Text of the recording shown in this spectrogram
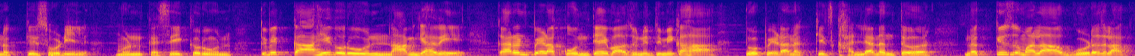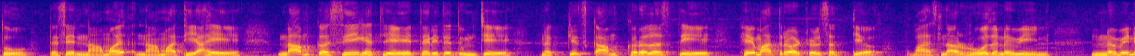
नक्की सोडील. म्हणून कसे करून तुम्ही काही करून नाम घ्यावे कारण पेढा कोणत्याही बाजूने तुम्ही कहा तो पेढा नक्कीच खाल्ल्यानंतर नक्कीच तुम्हाला गोडच लागतो. तसे नामा नामातही आहे. नाम कसेही घेतले तरी ते तुमचे नक्कीच काम करत असते. हे मात्र अटळ सत्य. वाचना रोज नवीन नवीन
